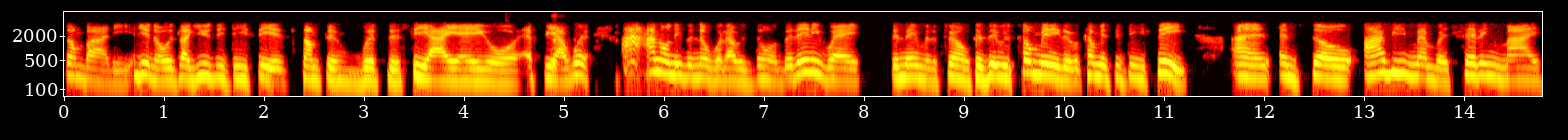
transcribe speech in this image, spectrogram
somebody. You know, it's like usually DC is something with the CIA or FBI. What I, I don't even know what I was doing. But anyway, the name of the film, because there was so many that were coming to DC. And and so I remember setting my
